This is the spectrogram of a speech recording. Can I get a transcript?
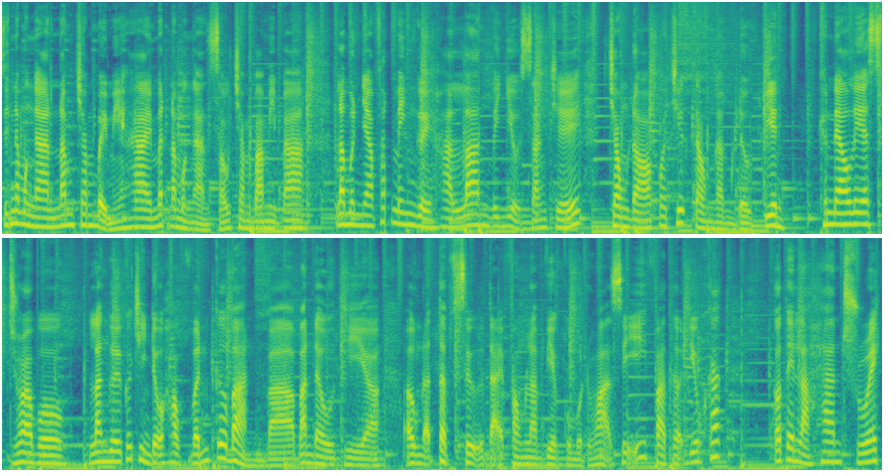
sinh năm 1572, mất năm 1633, là một nhà phát minh người Hà Lan với nhiều sáng chế, trong đó có chiếc tàu ngầm đầu tiên. Cornelius Trouble là người có trình độ học vấn cơ bản và ban đầu thì ờ, ông đã tập sự tại phòng làm việc của một họa sĩ và thợ điêu khắc có tên là Hendrik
